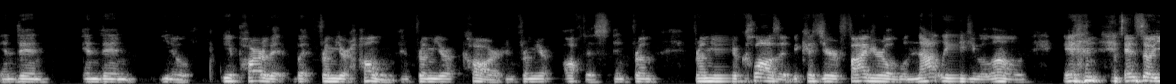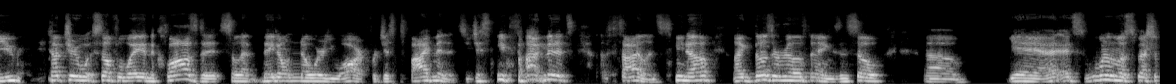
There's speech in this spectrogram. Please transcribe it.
and then and then, you know, be a part of it, but from your home and from your car and from your office and from from your closet because your five year old will not leave you alone. And and so you tuck yourself away in the closet so that they don't know where you are for just five minutes. You just need five minutes of silence, you know, like those are real things. And so, um, yeah, it's one of the most special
